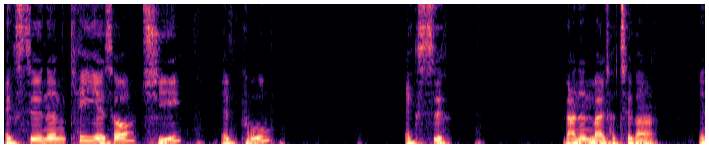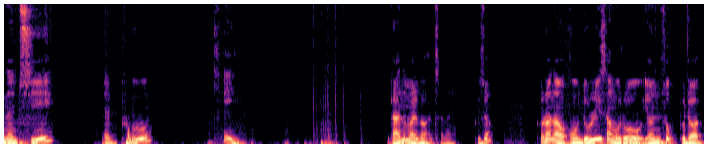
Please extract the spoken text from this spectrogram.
x는 k에서 g f x 라는 말 자체가 얘는 g f k 라는 말과 같잖아요. 그죠? 그러나 어, 논리상으로 연속 불연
